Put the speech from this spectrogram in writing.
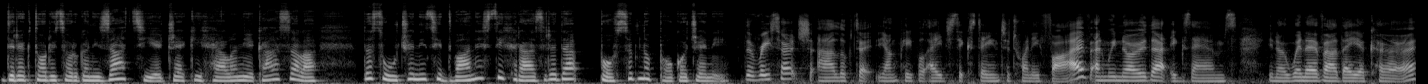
Direktorica organizacije Jackie Helen je kazala da su učenici 12. razreda posebno pogođeni. The research uh, looked at young people aged 16 to 25 and we know that exams, you know, whenever they occur,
